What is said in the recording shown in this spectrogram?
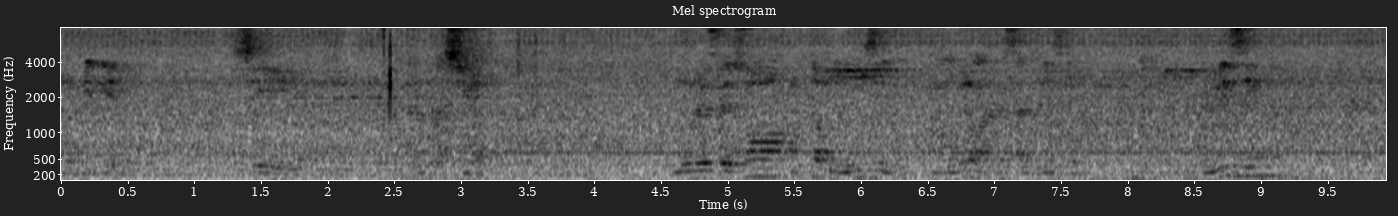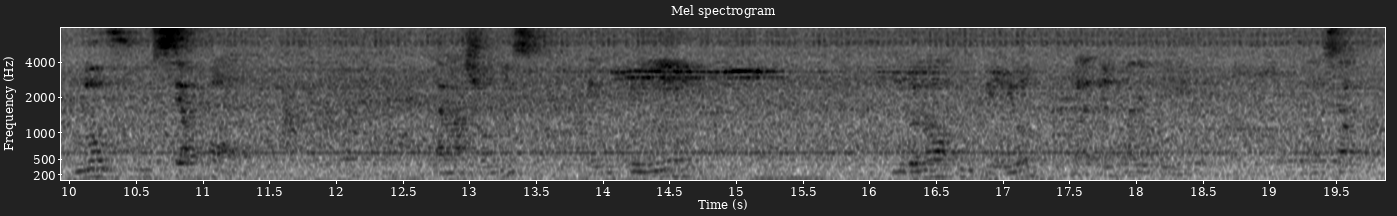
immobiliers, c'est une. Nous le faisons en termes de leasing. En anglais, on appelle leasing. Le leasing, nous vous servons la marchandise et vous payez nous donnons une période dans laquelle vous allez payer. Donc, en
